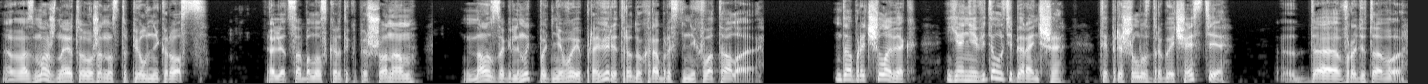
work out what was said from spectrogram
Возможно, это уже наступил некроз. Лицо было скрыто капюшоном, но заглянуть под него и проверить Реду храбрости не хватало. «Добрый человек, я не видел тебя раньше. Ты пришел из другой части?» «Да, вроде того.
